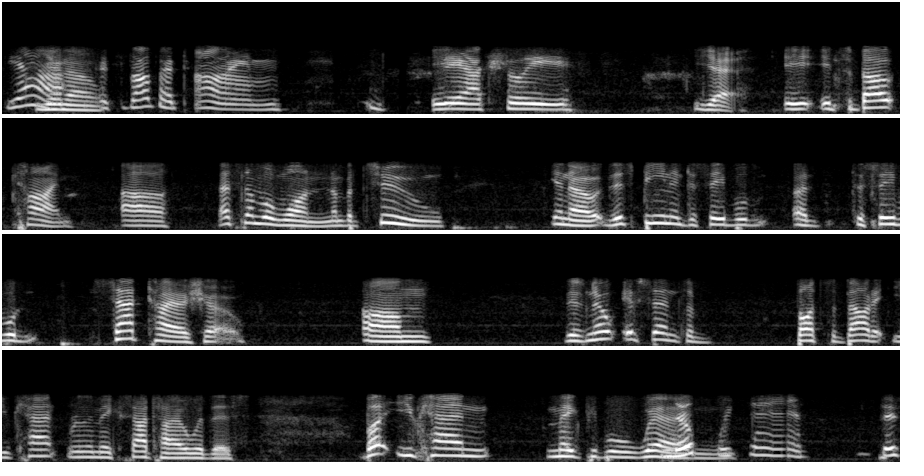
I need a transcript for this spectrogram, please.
Yeah, You know. it's about that time they actually. Yeah, it, it's about time. Uh, that's number one. Number two, you know, this being a disabled a disabled satire show, um, there's no ifs ands or buts about it. You can't really make satire with this, but you can make people aware. Nope, we can't. This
